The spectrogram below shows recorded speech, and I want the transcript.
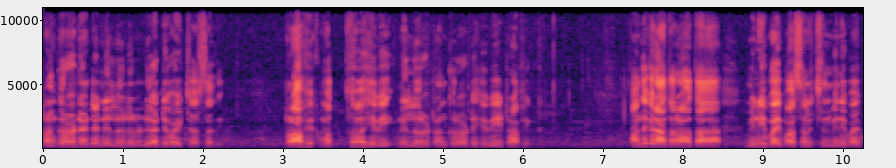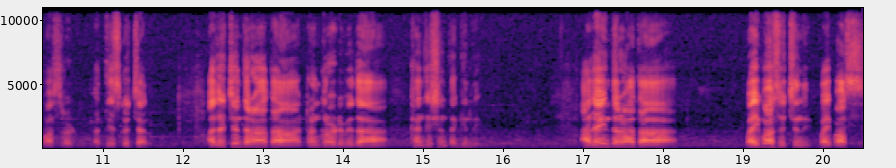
ట్రంక్ రోడ్ అంటే నెల్లూరు రెండుగా డివైడ్ చేస్తుంది. ట్రాఫిక్ మొత్తం heavy Nellore trunk road heavy traffic అందుకని ఆ తర్వాత మినీ బైపాస్ అని వచ్చింది. Mini bypass road. అది తీసుకొచ్చారు. అది వచ్చిన తర్వాత ట్రంక్ రోడ్డు మీద కంజెషన్ తగ్గింది. అదైన తర్వాత బైపాస్ వచ్చింది. బైపాస్.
